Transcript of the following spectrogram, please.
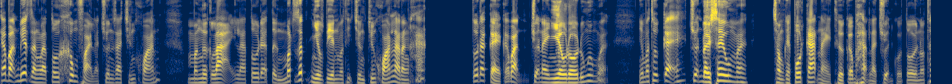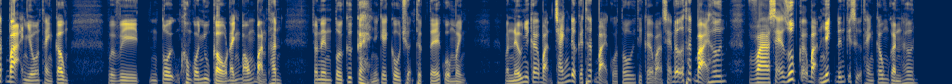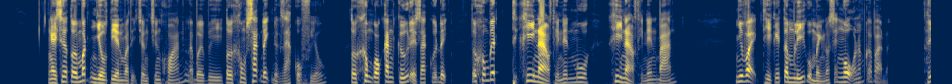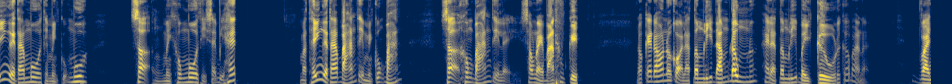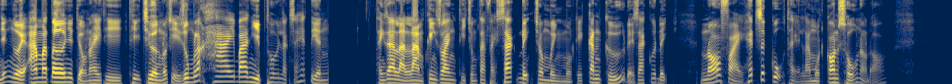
Các bạn biết rằng là tôi không phải là chuyên gia chứng khoán mà ngược lại là tôi đã từng mất rất nhiều tiền vào thị trường chứng khoán là đằng khác. Tôi đã kể các bạn chuyện này nhiều rồi đúng không ạ? Nhưng mà thôi kệ, chuyện đời sale mà trong cái podcast này thưa các bạn là chuyện của tôi nó thất bại nhiều hơn thành công bởi vì tôi cũng không có nhu cầu đánh bóng bản thân cho nên tôi cứ kể những cái câu chuyện thực tế của mình và nếu như các bạn tránh được cái thất bại của tôi thì các bạn sẽ đỡ thất bại hơn và sẽ giúp các bạn nhích đến cái sự thành công gần hơn ngày xưa tôi mất nhiều tiền vào thị trường chứng khoán là bởi vì tôi không xác định được giá cổ phiếu. Tôi không có căn cứ để ra quyết định. Tôi không biết khi nào thì nên mua khi nào thì nên bán. Như vậy thì cái tâm lý của mình nó sẽ ngộ lắm các bạn ạ. Thấy người ta mua thì mình cũng mua. Sợ mình không mua thì sẽ bị hết. Mà thấy người ta bán thì mình cũng bán. Sợ không bán thì lại sau này bán không kịp. Nó cái đó nó gọi là tâm lý đám đông đó, hay là tâm lý bầy cừu đó các bạn ạ và những người amateur như kiểu này thì thị trường nó chỉ rung lắc hai ba nhịp thôi là sẽ hết tiền thành ra là làm kinh doanh thì chúng ta phải xác định cho mình một cái căn cứ để ra quyết định nó phải hết sức cụ thể là một con số nào đó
